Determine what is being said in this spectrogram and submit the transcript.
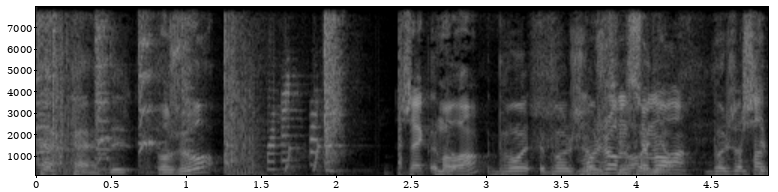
Bonjour. Jacques Morin. Bon- bonjour, Bonjour, monsieur. Morin. Bonjour, monsieur.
